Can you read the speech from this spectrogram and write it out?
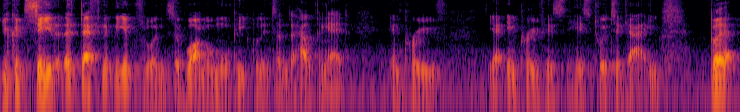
you could see that there's definitely the influence of one or more people in terms of helping Ed improve, yeah, improve his, his Twitter game. But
